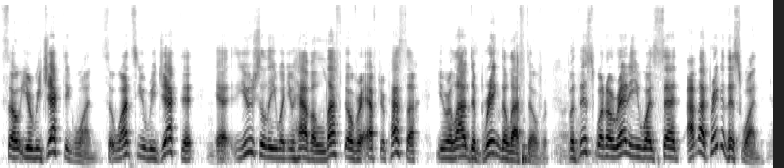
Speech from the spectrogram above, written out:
So you're rejecting one. So once you reject it, uh, usually when you have a leftover after Pesach, you're allowed to bring the leftover. But this one already was said, I'm not bringing this one. Yeah.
